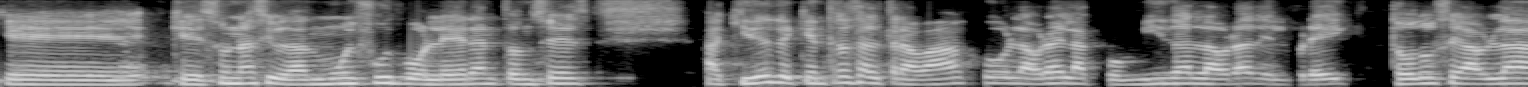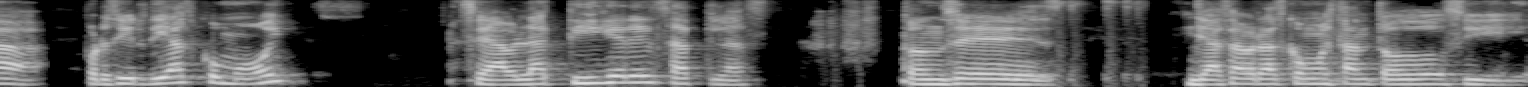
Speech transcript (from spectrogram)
que, que, es una ciudad muy futbolera, entonces aquí desde que entras al trabajo, la hora de la comida, la hora del break, todo se habla, por decir, días como hoy, se habla Tigres Atlas. Entonces, ya sabrás cómo están todos y,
